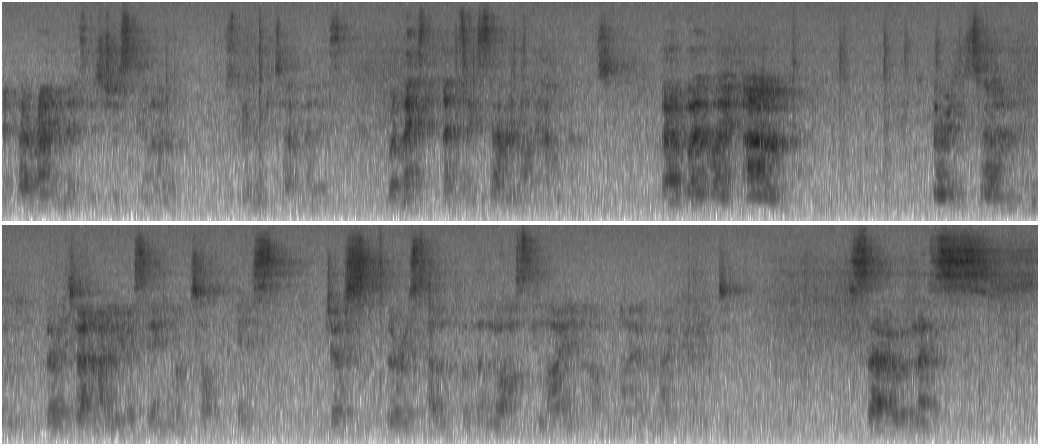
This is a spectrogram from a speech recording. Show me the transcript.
if I run this, it's just gonna still return the. But let's let's examine what happens. Uh, by the way, um, the return the return value you're seeing on top is just the result of the last line of my my code. So let's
